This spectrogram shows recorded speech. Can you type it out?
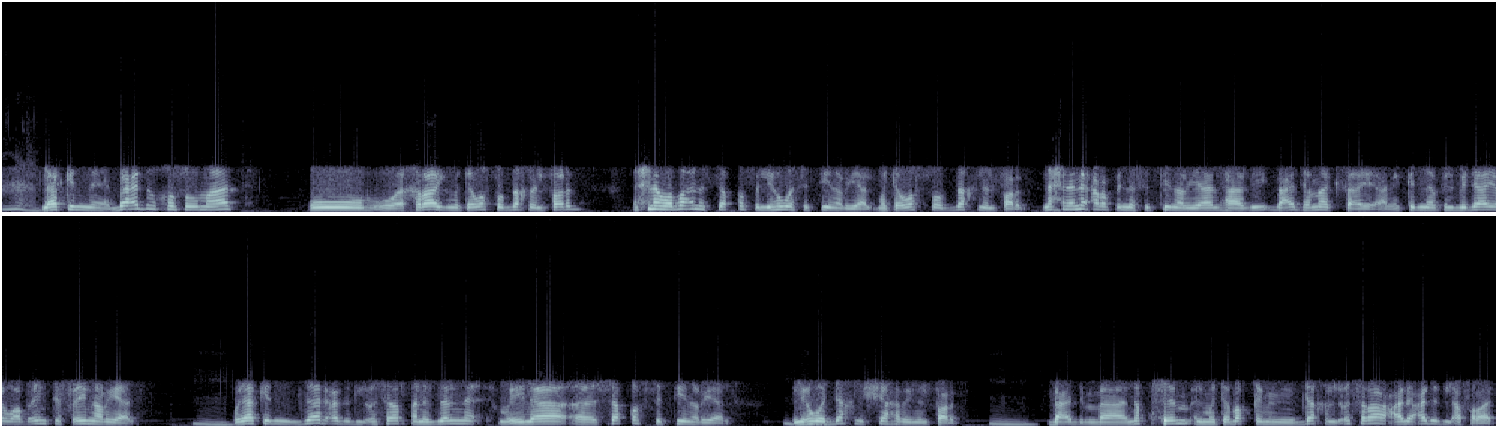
نعم. لكن بعد الخصومات وإخراج متوسط دخل الفرد إحنا وضعنا السقف اللي هو 60 ريال متوسط دخل الفرد. نحن نعرف إن 60 ريال هذه بعدها ما كفاية يعني كنا في البداية واضعين 90 ريال. ولكن زاد عدد الأسر فنزلنا إلى سقف 60 ريال. اللي هو الدخل الشهري للفرد بعد ما نقسم المتبقي من دخل الأسرة على عدد الأفراد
